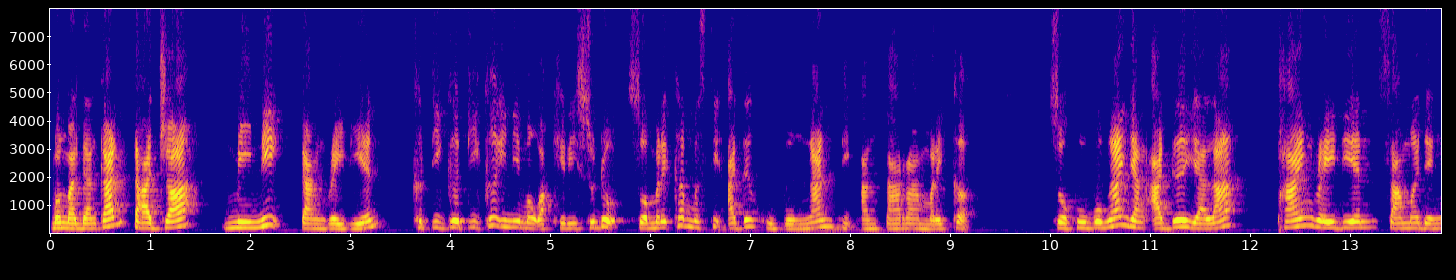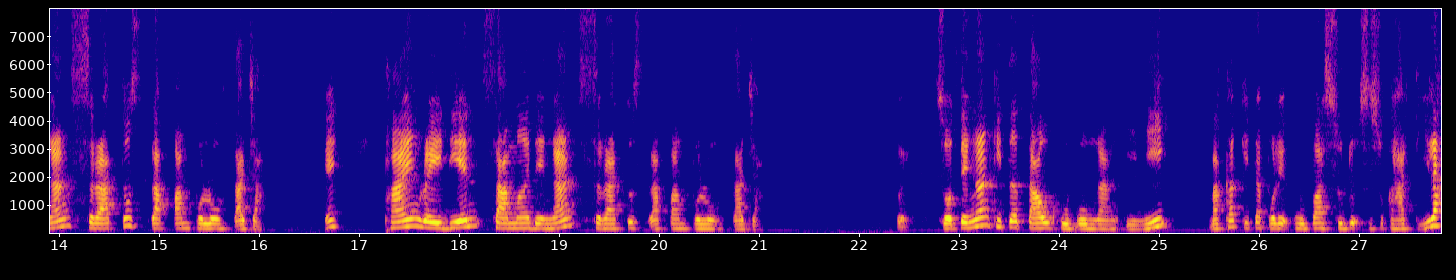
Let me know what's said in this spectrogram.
memandangkan tajah, minit dan radian, ketiga-tiga ini mewakili sudut. So mereka mesti ada hubungan di antara mereka. So hubungan yang ada ialah pi radian sama dengan 180 darjah pi radian sama dengan 180 darjah. So dengan kita tahu hubungan ini, maka kita boleh ubah sudut sesuka hatilah.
